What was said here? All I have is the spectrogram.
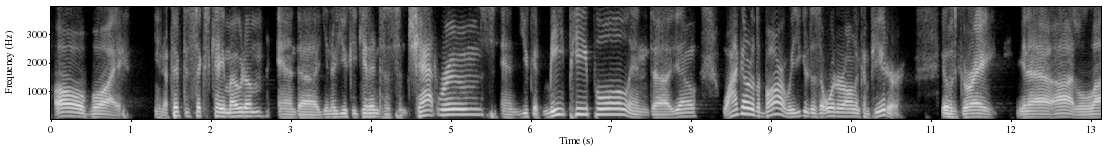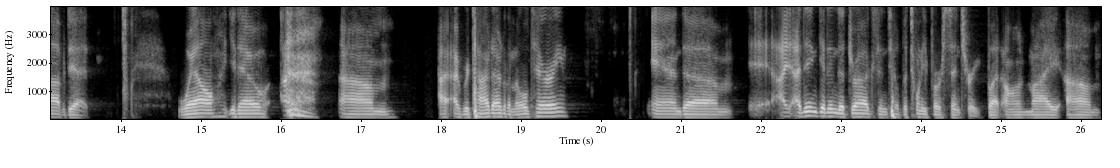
oh boy. You know, 56K modem, and uh, you know, you could get into some chat rooms and you could meet people. And uh, you know, why go to the bar where you could just order on a computer? It was great. You know, I loved it. Well, you know, um, I, I, retired out of the military, and um, I, I, didn't get into drugs until the 21st century. But on my um,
